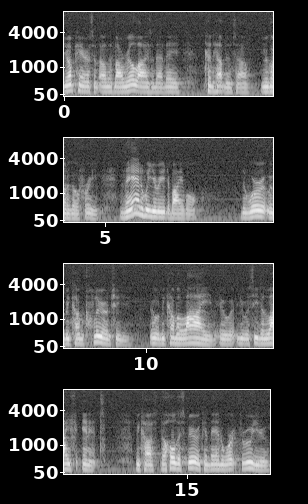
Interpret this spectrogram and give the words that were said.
your parents and others by realizing that they couldn't help themselves, you're going to go free. Then when you read the Bible, the word will become clear to you. It will become alive. Will, you will see the life in it because the Holy Spirit can then work through you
